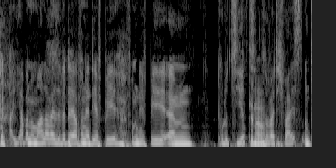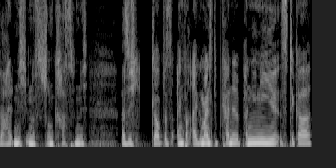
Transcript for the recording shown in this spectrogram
ja, aber normalerweise wird er ja von der DFB, vom DFB ähm, produziert, Genau. soweit ich weiß, und da halt nicht. Und das ist schon krass, finde ich. Also ich glaube, dass einfach allgemein, es gibt keine Panini-Sticker,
